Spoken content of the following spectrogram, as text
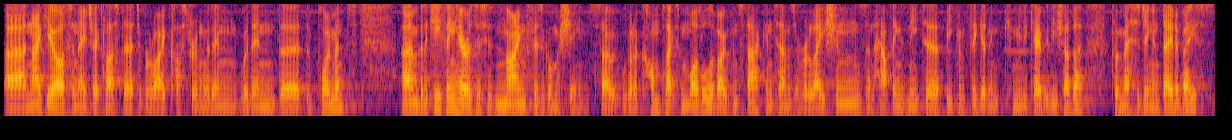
uh, Nagios and HA cluster to provide clustering within, within the deployment. Um, but the key thing here is this is nine physical machines. So we've got a complex model of OpenStack in terms of relations and how things need to be configured and communicate with each other for messaging and database.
